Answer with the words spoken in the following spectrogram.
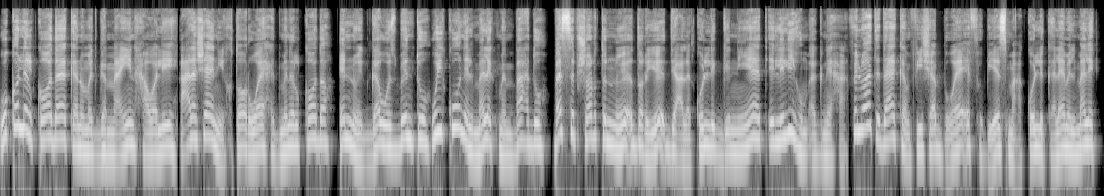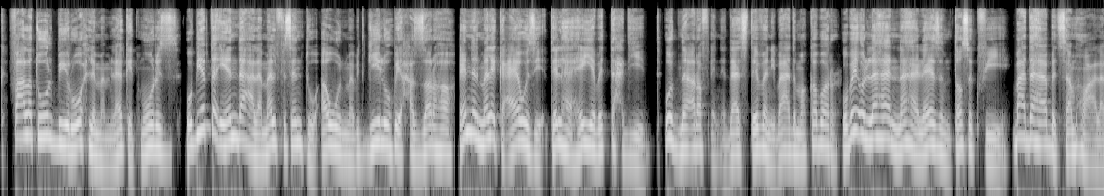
وكل القادة كانوا متجمعين حواليه علشان يختار واحد من القادة إنه يتجوز بنته ويكون الملك من بعده بس بشرط إنه يقدر يقضي على كل الجنيات اللي ليهم أجنحة. في الوقت ده كان في شاب واقف وبيسمع كل كلام الملك فعلى طول بيروح لمملكة مورز وبيبدأ ينده على مالفسنت وأول ما بتجيله بيحذرها إن الملك عاوز يقتلها هي بالتحديد. وبنعرف إن ده ستيفاني بعد ما كبر وبيقول لها إنها لازم تثق فيه. بعدها بتسامحه على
